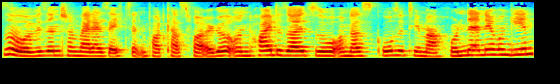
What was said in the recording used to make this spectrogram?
So, wir sind schon bei der 16. Podcast-Folge und heute soll es so um das große Thema Hundeernährung gehen,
